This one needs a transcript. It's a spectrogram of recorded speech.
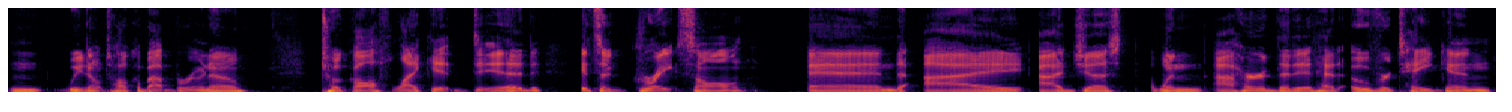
we don't talk about Bruno took off like it did. It's a great song. And I I just when I heard that it had overtaken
